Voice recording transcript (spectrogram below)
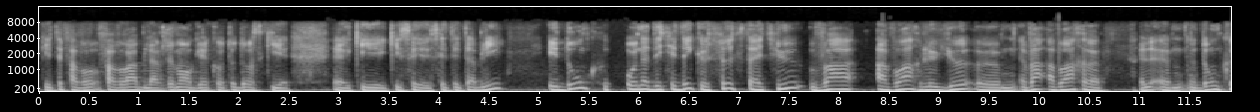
qui était favo- favorable largement aux grecs orthodoxes qui, qui, s'est établi. Et donc, on a décidé que ce statut va avoir le lieu, va avoir donc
